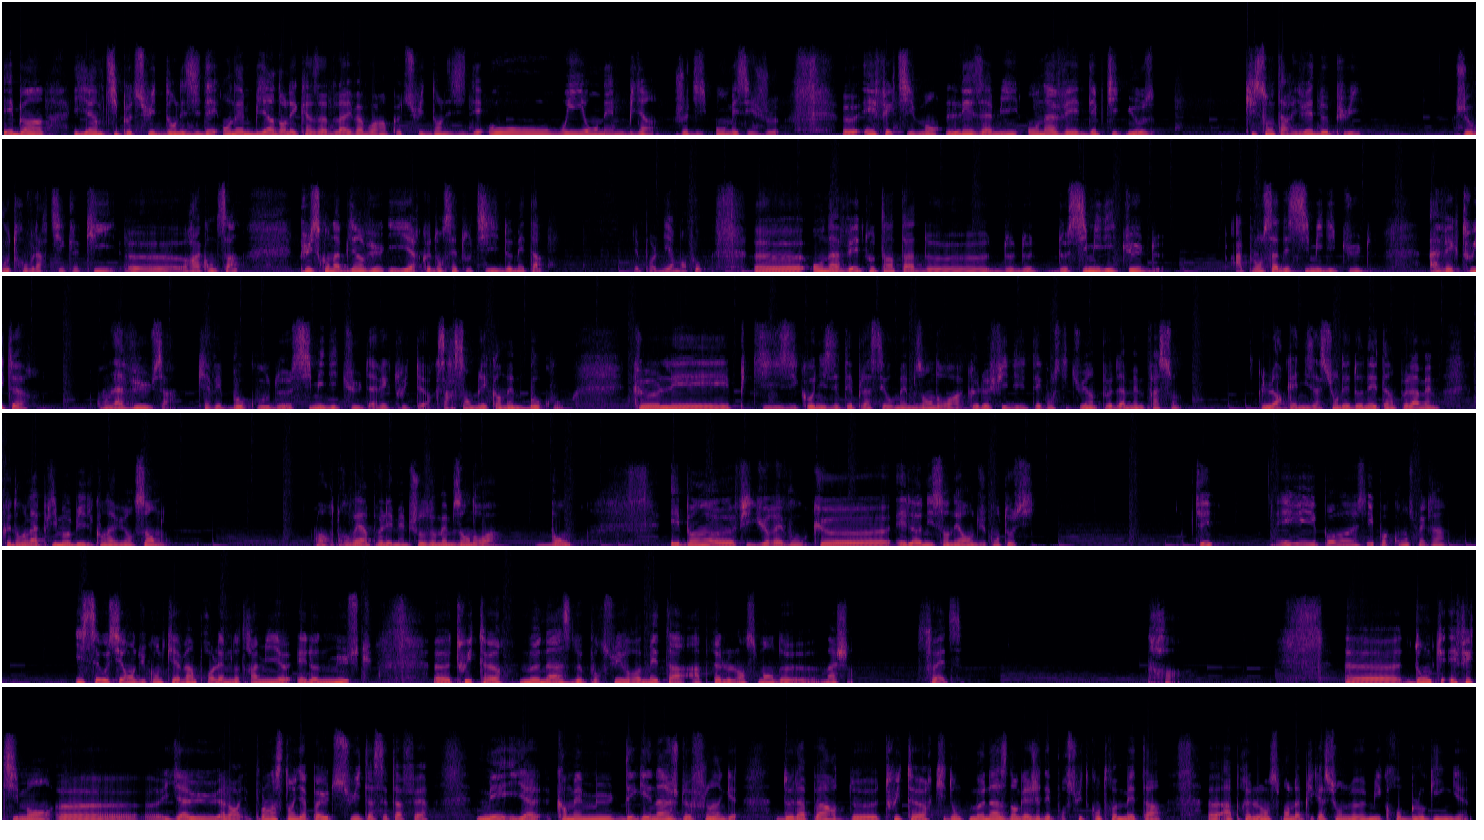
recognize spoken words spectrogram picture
Eh ben, il y a un petit peu de suite dans les idées. On aime bien dans les casas de live avoir un peu de suite dans les idées. Ouh, oui, on aime bien. Je dis on, mais c'est je. Euh, effectivement, les amis, on avait des petites news qui sont arrivées depuis. Je vous trouve l'article qui euh, raconte ça, puisqu'on a bien vu hier que dans cet outil de méta, je pas le dire, m'en fous, euh, on avait tout un tas de, de, similitudes, appelons ça des similitudes, avec Twitter. On l'a vu ça, qu'il y avait beaucoup de similitudes avec Twitter, que ça ressemblait quand même beaucoup, que les petits icônes ils étaient placés aux mêmes endroits, que le feed était constitué un peu de la même façon, l'organisation des données était un peu la même, que dans l'appli mobile qu'on a vu ensemble, on retrouvait un peu les mêmes choses aux mêmes endroits. Bon, eh ben, euh, figurez-vous que Elon, il s'en est rendu compte aussi. Si Et pas, si, pas con ce mec-là. Il s'est aussi rendu compte qu'il y avait un problème. Notre ami euh, Elon Musk, euh, Twitter menace de poursuivre Meta après le lancement de machin. Threads. Oh. Euh, donc effectivement, euh, il y a eu, alors pour l'instant il n'y a pas eu de suite à cette affaire, mais il y a quand même eu dégainage de flingues de la part de Twitter qui donc menace d'engager des poursuites contre Meta euh, après le lancement de l'application de microblogging.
